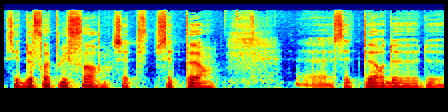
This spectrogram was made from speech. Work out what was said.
c'est deux fois plus fort, cette, cette peur. Euh, cette peur de, de,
